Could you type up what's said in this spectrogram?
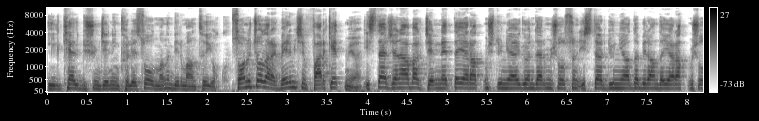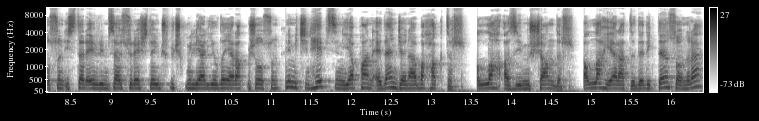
ilkel düşüncenin kölesi olmanın bir mantığı yok. Sonuç olarak benim için fark etmiyor. İster Cenab-ı Hak cennette yaratmış dünyaya göndermiş olsun, ister dünyada bir anda yaratmış olsun, ister evrimsel süreçte 3,5 milyar yılda yaratmış olsun. Benim için hepsini yapan eden Cenab-ı Hak'tır. Allah azimüşşandır. Allah yarattı dedikten sonra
